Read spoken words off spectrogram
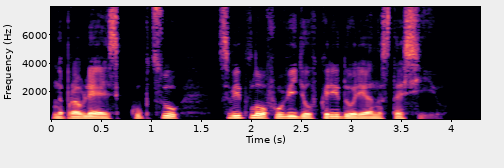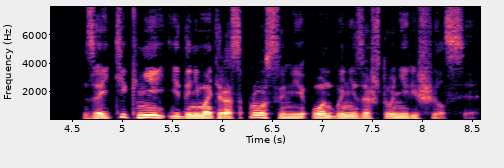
Направляясь к купцу, Светлов увидел в коридоре Анастасию. Зайти к ней и донимать расспросами он бы ни за что не решился.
